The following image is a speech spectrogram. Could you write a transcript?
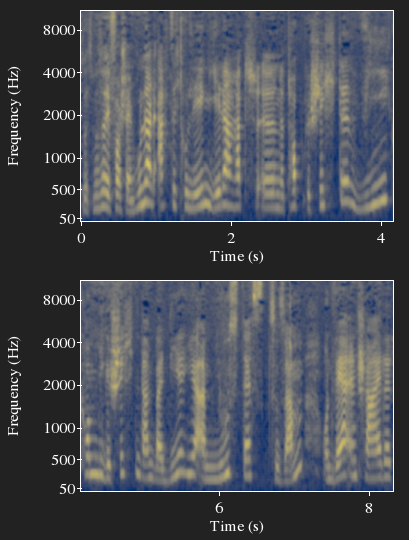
So, jetzt muss man sich vorstellen, 180 Kollegen, jeder hat äh, eine Top-Geschichte. Wie kommen die Geschichten dann bei dir hier am Newsdesk zusammen? Und wer entscheidet,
